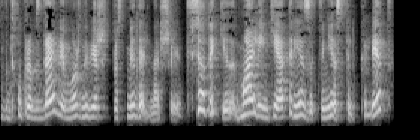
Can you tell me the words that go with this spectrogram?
в добром здравии, можно вешать просто медаль на шею. Все-таки маленький отрезок в несколько лет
